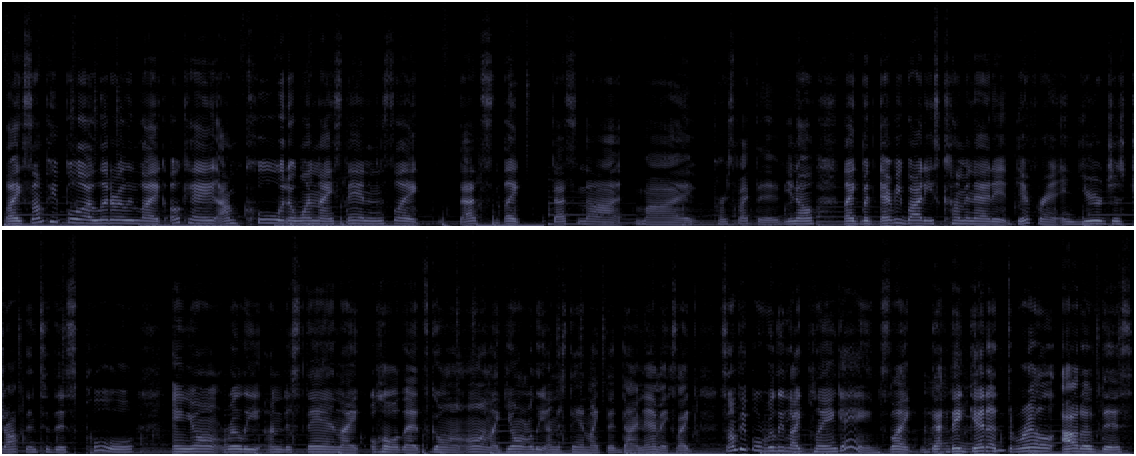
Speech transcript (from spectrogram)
like some people are literally like okay i'm cool with a one night stand and it's like that's like that's not my perspective you know? Like but everybody's coming at it different and you're just dropped into this pool and you don't really understand like all that's going on. Like you don't really understand like the dynamics. Like some people really like playing games. Like that they get a mm-hmm. thrill out of this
